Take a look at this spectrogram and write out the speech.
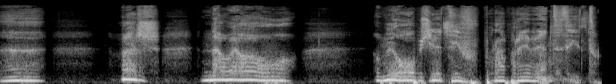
Uh, mas não é o, o meu objetivo propriamente dito.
